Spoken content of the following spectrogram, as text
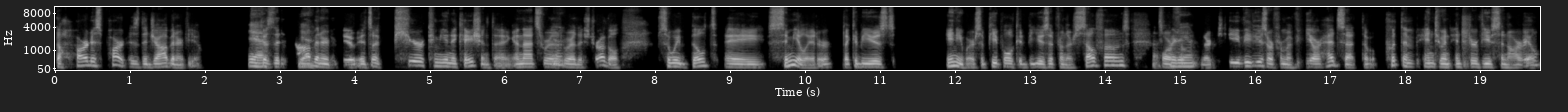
the hardest part is the job interview Yeah. because the job Yeah. interview it's a pure communication thing and that's where Yeah. where they struggle so we built a simulator that could be used anywhere so people could be, use it from their cell phones That's or brilliant. from their TVs or from a VR headset that will put them into an interview scenario.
